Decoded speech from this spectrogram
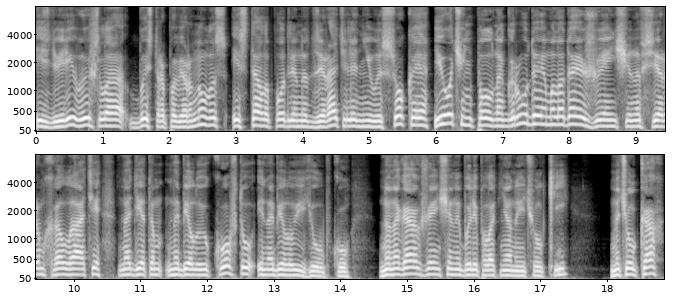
из двери вышла, быстро повернулась и стала подле надзирателя невысокая и очень полногрудая молодая женщина в сером халате, надетом на белую кофту и на белую юбку. На ногах женщины были полотняные чулки, на чулках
